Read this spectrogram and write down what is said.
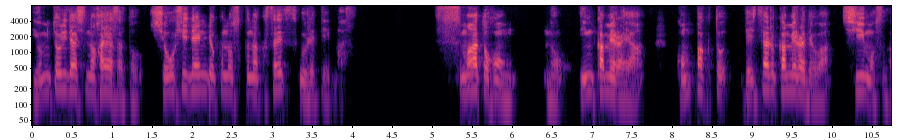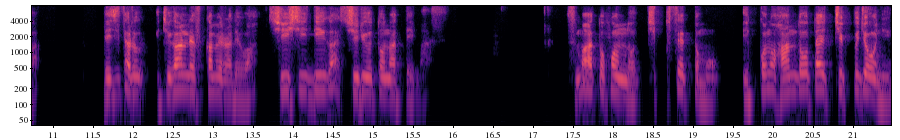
読み取り出しの速さと消費電力の少なくさで優れています。スマートフォンのインカメラやコンパクトデジタルカメラでは CMOS が、デジタル一眼レフカメラでは CCD が主流となっています。スマートフォンのチップセットも1個の半導体チップ上に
